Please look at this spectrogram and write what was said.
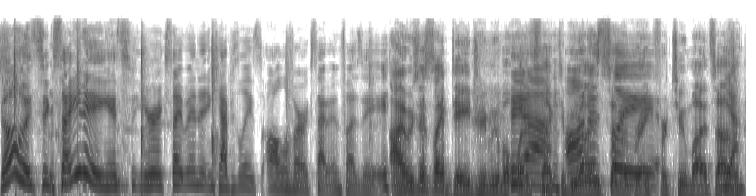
No, it's exciting. It's your excitement encapsulates all of our excitement, Fuzzy. I was just like daydreaming about what Yeah, it's like to be on summer break for two months. I was yeah. like,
